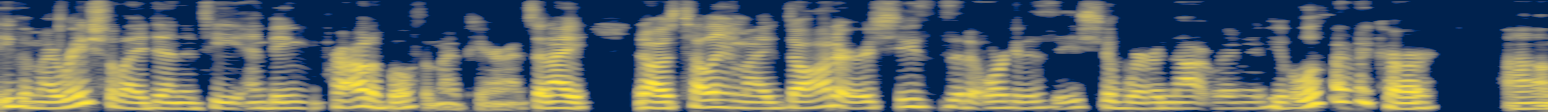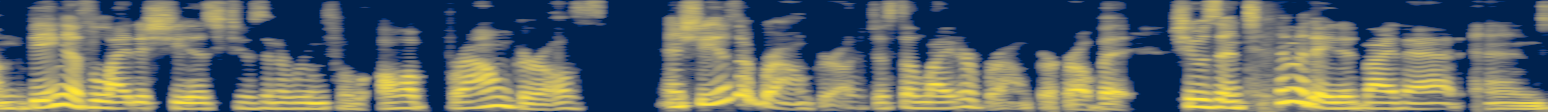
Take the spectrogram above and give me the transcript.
even my racial identity and being proud of both of my parents. And I, you know, I was telling my daughter, she's at an organization where not very many people look like her. Um, being as light as she is, she was in a room full of all brown girls. And she is a brown girl, just a lighter brown girl, but she was intimidated by that. And,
